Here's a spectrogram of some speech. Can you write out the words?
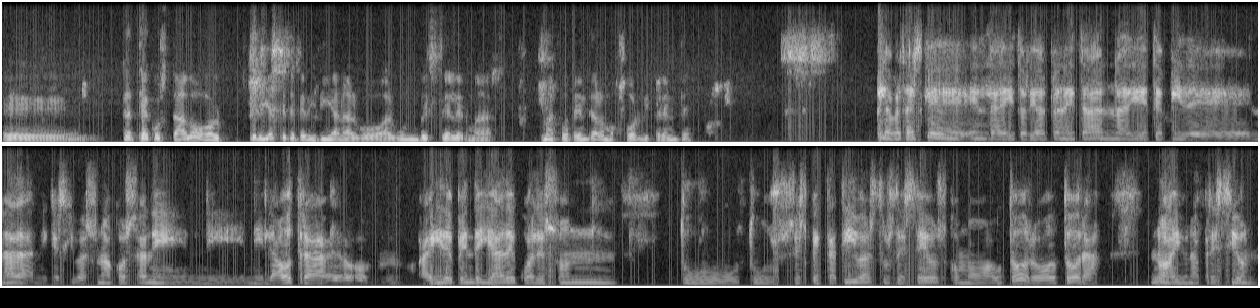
eh, ¿te, te ha costado o creías que te pedirían algo, algún bestseller más, más potente, a lo mejor diferente? La verdad es que en la editorial Planeta nadie te pide nada, ni que escribas una cosa ni, ni, ni la otra. Ahí depende ya de cuáles son tu- tus expectativas, tus deseos como autor o autora. No hay una presión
